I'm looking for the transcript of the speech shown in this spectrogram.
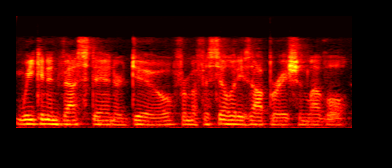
we can invest in or do from a facilities operation level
